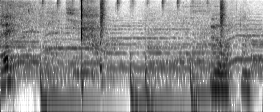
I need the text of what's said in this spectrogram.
ඔන්න ඔත දන්නවා ඒ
